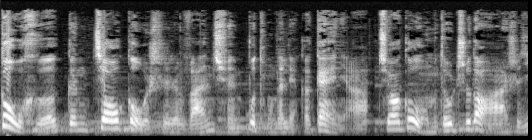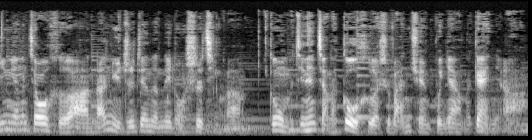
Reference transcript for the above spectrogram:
媾和跟交媾是完全不同的两个概念啊！交媾我们都知道啊，是阴阳交合啊，男女之间的那种事情啊，跟我们今天讲的媾和是完全不一样的概念啊！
